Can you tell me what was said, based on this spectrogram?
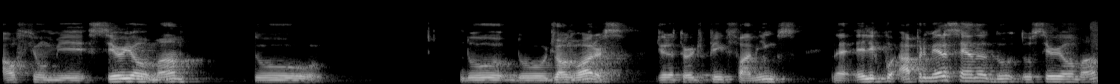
ao filme Serial Mom, do, do, do John Waters, diretor de Pink Flamingos, né? Ele, a primeira cena do, do Serial Mom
